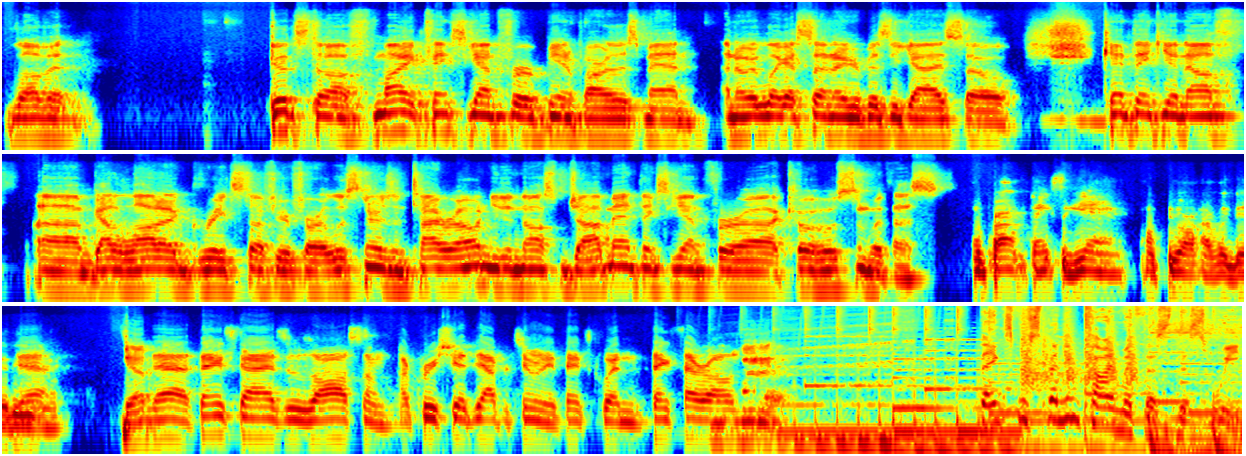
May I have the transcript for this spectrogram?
Love it. Good stuff. Mike, thanks again for being a part of this, man. I know, like I said, I know you're busy guys, so can't thank you enough. Um, got a lot of great stuff here for our listeners. And Tyrone, you did an awesome job, man. Thanks again for uh, co-hosting with us. No problem. Thanks again. Hope you all have a good yeah. evening. Yep. Yeah. Thanks, guys. It was awesome. I appreciate the opportunity. Thanks, Quentin. Thanks, Tyrone. Thanks for spending time with us this week.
